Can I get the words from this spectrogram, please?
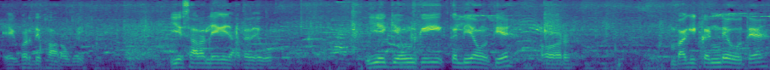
एक बार दिखा रहा हूँ भाई ये सारा लेके जाते हैं देखो ये गेहूँ की कलियाँ होती है और बाकी कंडे होते हैं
